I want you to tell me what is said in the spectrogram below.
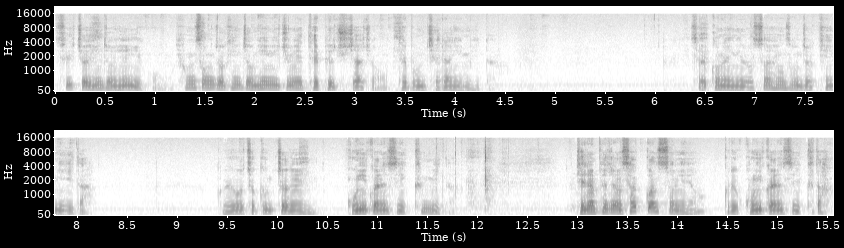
수익적 행정행위고 형성적 행정행위 중에 대표 주자죠. 대부분 재량입니다. 설권행위로서 형성적 행위이다. 그리고 적극적인 공익 관련성이 큽니다. 개념 표준은 설권성이에요. 그리고 공익 관련성이 크다.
